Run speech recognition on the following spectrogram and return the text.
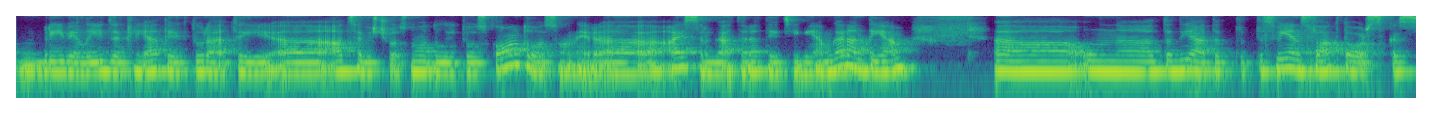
brīvie līdzekļi, jā, tiek turēti atsevišķos nodalītos kontos un ir aizsargāti ar attiecīgajām garantijām. Un tad, jā, tad, tad tas viens faktors, kas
